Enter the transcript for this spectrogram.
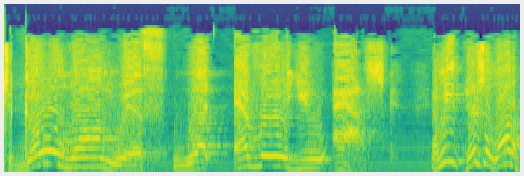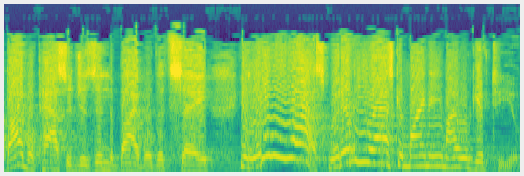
To go along with whatever you ask and we, there's a lot of Bible passages in the Bible that say, you know, whatever you ask, whatever you ask in my name, I will give to you.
